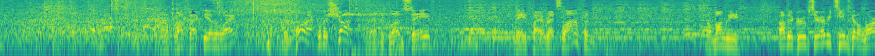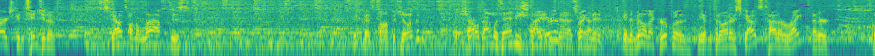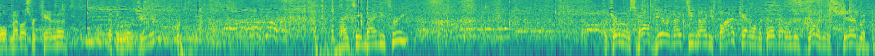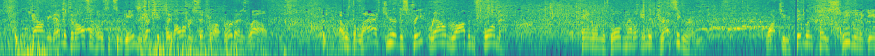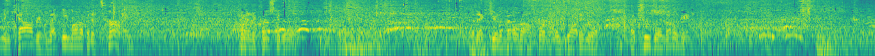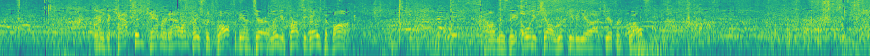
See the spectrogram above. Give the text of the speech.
Now brought back the other way. There's Horak with a shot. And the glove save made by Ratzlaff. And among the other groups here, every team's got a large contingent of scouts. On the left is I think that's Tom isn't it? No, that was Andy Oh. Andy Schneider, that's right. Yeah. In, the, in the middle of that group was the Edmonton Oilers scouts, Tyler Wright, another gold medalist for Canada at the World Junior. 1993. The tournament was held here in 1995. Canada won the gold medal in this building. It was shared with Calgary and Edmonton. Also hosted some games. It's actually played all over Central Alberta as well. That was the last year of the straight round robin format. Canada won the gold medal in the dressing room. Watching Finland play Sweden in a game in Calgary. When that game wound up in a tie, Canada clinched the gold. The next year, the medal round format was brought into the, a true gold medal game. Here's the captain, Cameron Allen, plays for Guelph in the Ontario League. Across he goes to Bonk. Allen was the OHL Rookie of the Year last year for Guelph.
